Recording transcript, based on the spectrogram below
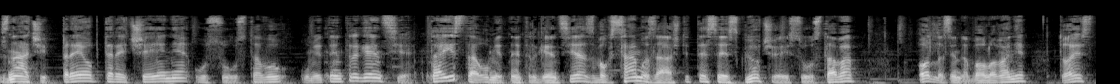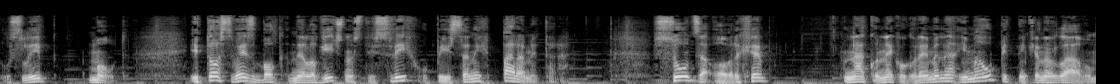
Znači, preopterećenje u sustavu umjetne inteligencije. Ta ista umjetna inteligencija zbog samozaštite se isključuje iz sustava, odlazi na bolovanje, to jest u sleep mode. I to sve zbog nelogičnosti svih upisanih parametara. Sud za ovrhe nakon nekog vremena ima upitnike nad glavom.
